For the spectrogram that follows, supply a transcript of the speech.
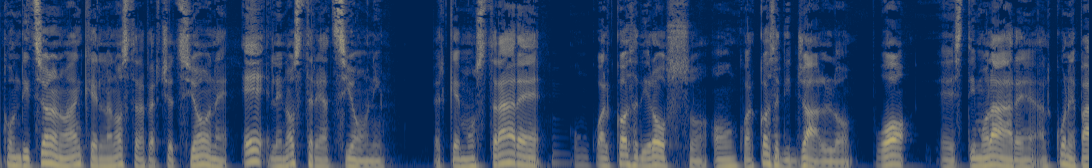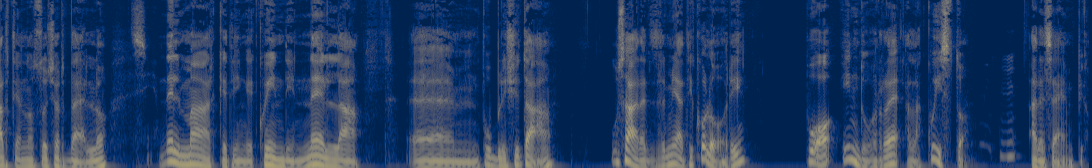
condizionano anche la nostra percezione e le nostre azioni, perché mostrare un qualcosa di rosso o un qualcosa di giallo può eh, stimolare alcune parti del nostro cervello, Sì. nel marketing e quindi nella ehm, pubblicità, usare determinati colori può indurre all'acquisto, Mm. ad esempio.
